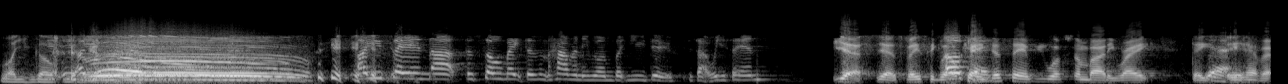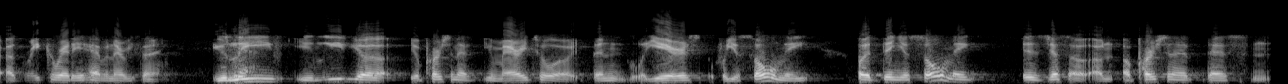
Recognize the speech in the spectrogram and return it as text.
Well, you can go. Are you, are you saying that the soulmate doesn't have anyone, but you do? Is that what you're saying? Yes, yes. Basically, okay. Okay. just say if you with somebody, right? They Yeah. they have a, a great career. They having everything. You leave you leave your your person that you married to or been years for your soulmate, but then your soulmate is just a a, a person that, that's n-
